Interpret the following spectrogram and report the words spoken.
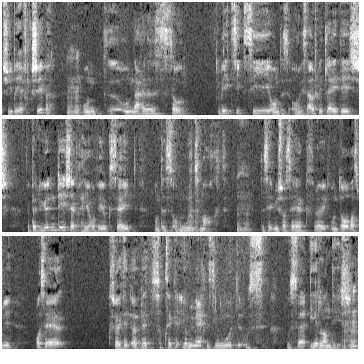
schreiben, ich einfach geschrieben. Mhm. Und, äh, und nachher, dass es so witzig war und es ohne Selbstmitleid ist, berührend ist, einfach haben auch viel gesagt und es auch Mut macht. Mhm. Das hat mich schon sehr gefreut. Und da, was mich auch sehr gefreut hat, jemand hat so gesagt, ich habe gemerkt, dass seine Mutter aus, aus äh, Irland ist. Mhm.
